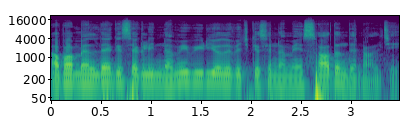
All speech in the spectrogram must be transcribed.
ਆਪਾਂ ਮਿਲਦੇ ਹਾਂ ਕਿਸੇ ਅਗਲੀ ਨਵੀਂ ਵੀਡੀਓ ਦੇ ਵਿੱਚ ਕਿਸੇ ਨਵੇਂ ਸਾਧਨ ਦੇ ਨਾਲ ਜੀ।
